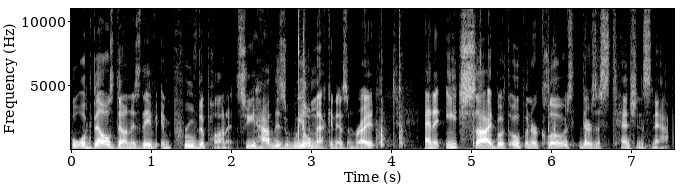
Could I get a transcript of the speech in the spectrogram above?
but what Bell's done is they've improved upon it. So you have this wheel mechanism, right? And at each side, both open or closed, there's a tension snap.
